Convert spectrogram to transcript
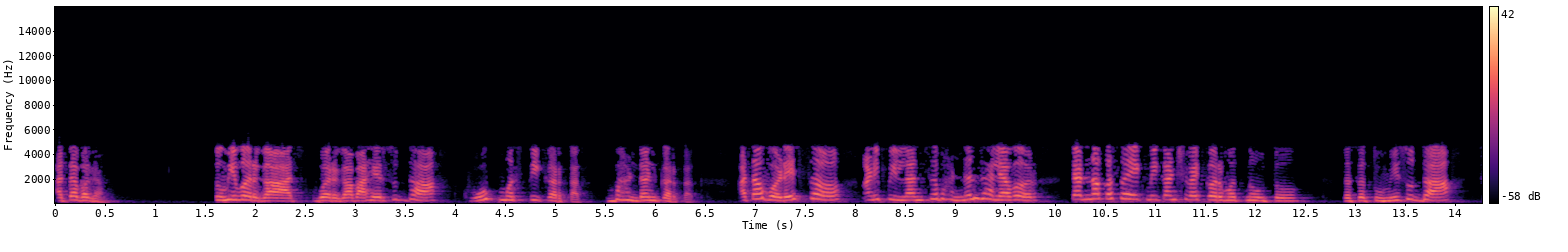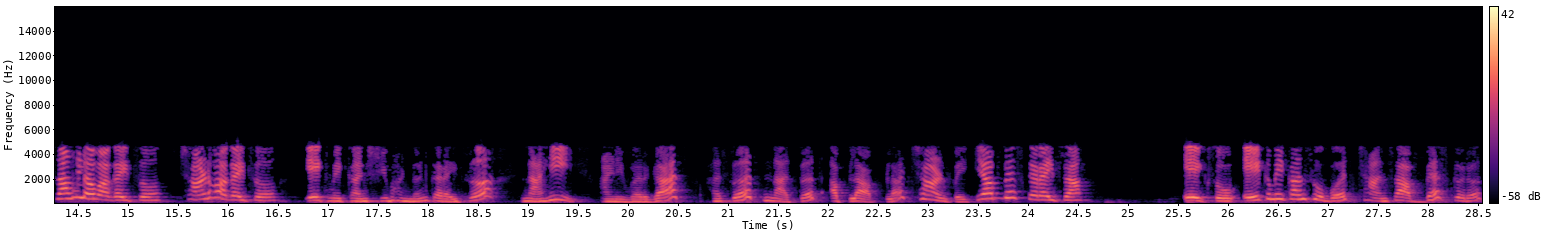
आता बघा. तुम्ही वर्गात वर्गाबाहेर सुद्धा खूप मस्ती करतात भांडण करतात. आता वडेचं आणि पिल्लांचं भांडण झाल्यावर त्यांना कसं एकमेकांशिवाय करमत नव्हतं. तसं तुम्ही सुद्धा चांगलं वागायचं छान वागायचं एकमेकांशी भांडण करायचं नाही. आणि वर्गात हसत नाचत आपला आपला छानपैकी अभ्यास करायचा. एक सो एकमेकांसोबत छानसा अभ्यास करत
